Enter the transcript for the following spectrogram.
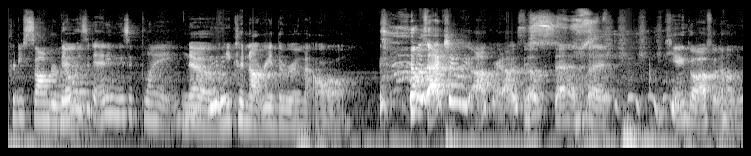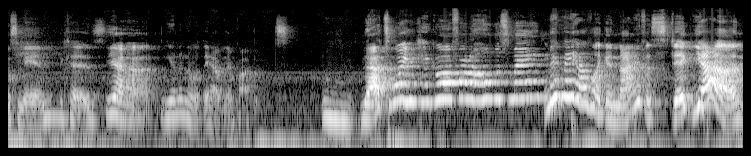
Pretty somber. there mood. wasn't any music playing. No, he could not read the room at all. it was actually awkward. I was so upset, but you can't go off on a homeless man because Yeah. you don't know what they have in their pockets. That's why you can't go off on a homeless man? They may have like a knife, a stick. Yeah,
